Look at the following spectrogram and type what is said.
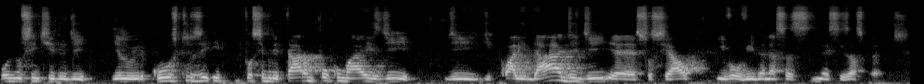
ou no sentido de diluir custos e, e possibilitar um pouco mais de, de, de qualidade de, é, social envolvida nessas, nesses aspectos.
